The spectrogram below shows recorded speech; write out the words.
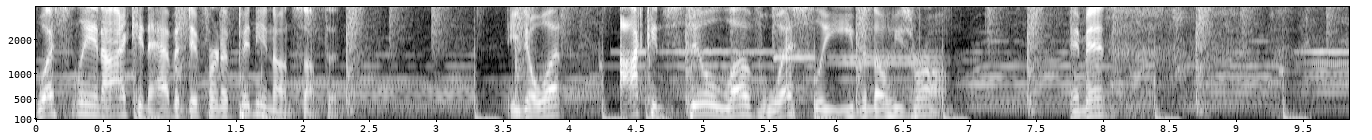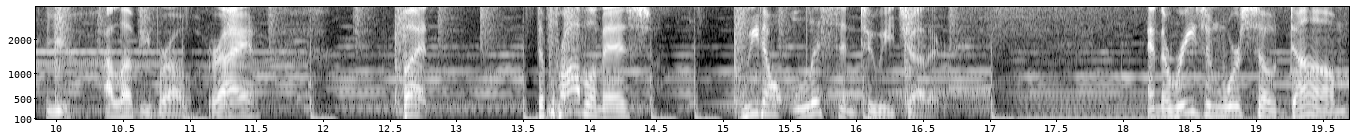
Wesley and I can have a different opinion on something. You know what? I can still love Wesley even though he's wrong. Amen. You, I love you, bro, right? But the problem is we don't listen to each other. And the reason we're so dumb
